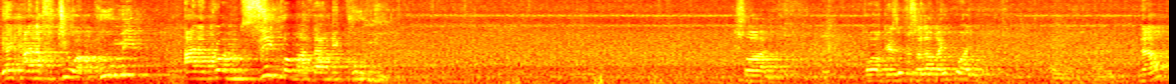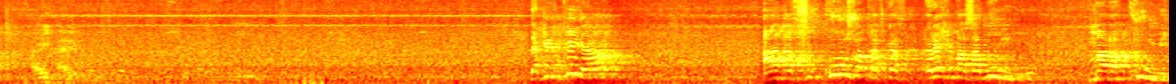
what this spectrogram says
Yani anafutiwa kumi anapewa mzigo wa madhambi kumi. Swali. Kwa wake zetu salama iko haipo na lakini pia anafukuzwa katika rehma za mungu mara kumi.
